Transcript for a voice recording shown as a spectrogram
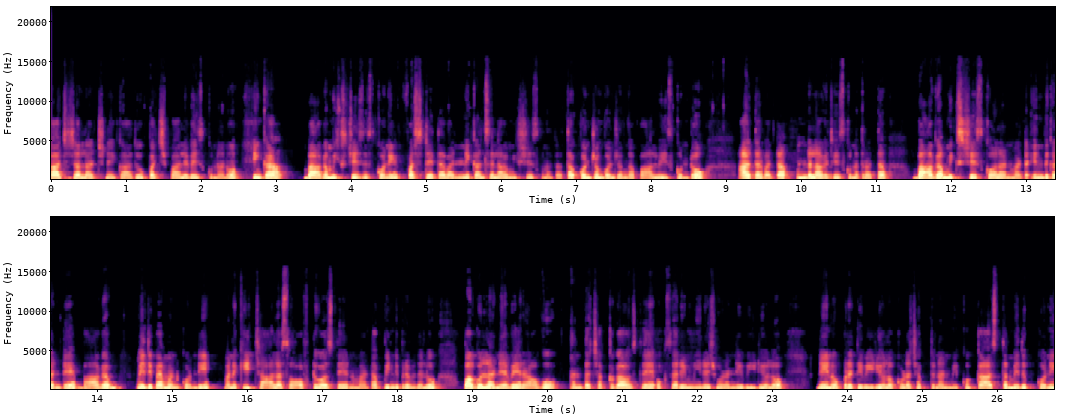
కాచి చల్లార్చినవి కాదు పచ్చి పాలే వేసుకున్నాను. ఇంకా బాగా మిక్స్ చేసేసుకొని ఫస్ట్ అయితే అవన్నీ కలిసేలాగా మిక్స్ చేసుకున్న తర్వాత కొంచెం కొంచెంగా పాలు వేసుకుంటూ ఆ తర్వాత ఉండలాగా చేసుకున్న తర్వాత బాగా మిక్స్ చేసుకోవాలన్నమాట. ఎందుకంటే బాగా మెదిపామనుకోండి మనకి చాలా సాఫ్ట్గా వస్తాయి అన్నమాట పిండి ప్రమిదలు. పగుళ్ళు అనేవి రావు. అంత చక్కగా వస్తాయి ఒకసారి మీరే చూడండి వీడియోలో. నేను ప్రతి వీడియోలో కూడా చెప్తున్నాను మీకు. కాస్త మెదుపుకొని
